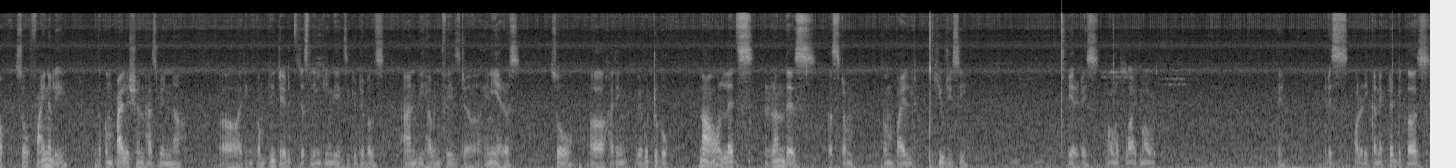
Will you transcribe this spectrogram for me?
okay so finally the compilation has been uh, uh, I think completed. It's just linking the executables and we haven't faced uh, any errors. So uh, I think we're good to go. Now let's run this custom compiled QGC here it is. Home of flight mode. okay it is already connected because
